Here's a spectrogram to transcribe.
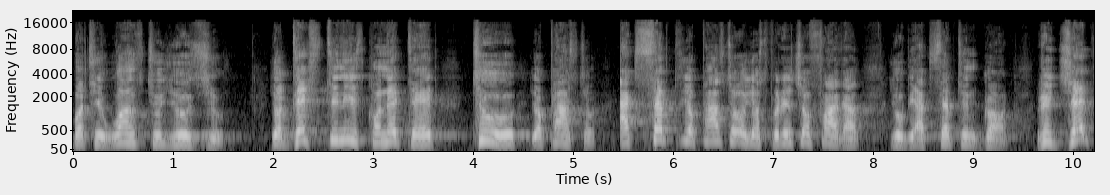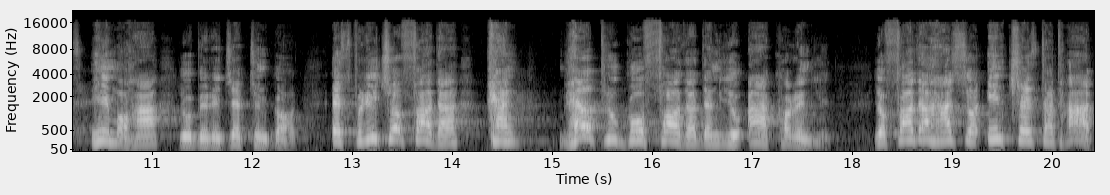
but He wants to use you. Your destiny is connected to your pastor. Accept your pastor or your spiritual father, you'll be accepting God. Reject him or her, you'll be rejecting God. A spiritual father can help you go further than you are currently. Your father has your interest at heart.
